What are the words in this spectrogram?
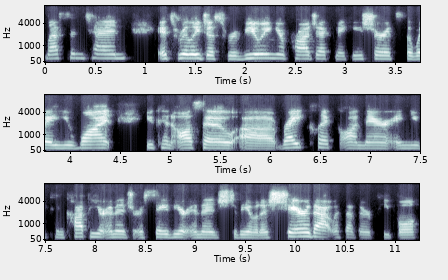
lesson 10, it's really just reviewing your project, making sure it's the way you want. You can also uh, right click on there and you can copy your image or save your image to be able to share that with other people.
